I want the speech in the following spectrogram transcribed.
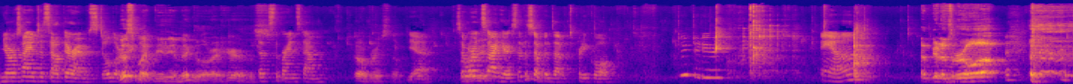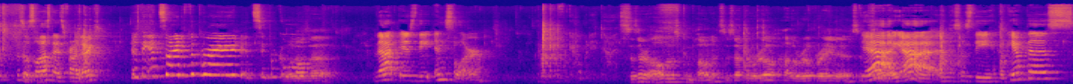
neuroscientists out there, I'm still learning. This might be the amygdala right here. This, That's the brainstem. oh, brainstem. Yeah. So we're maybe- inside here. So this opens up. It's pretty cool. Doo-doo-doo. And I'm gonna throw up. this was last night's project. There's the inside of the brain. It's super cool. What is that? That is the insular. I forgot what it does. So there are all those components. Is that the real how the real brain is? Yeah, So- yeah. And this is the hippocampus,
